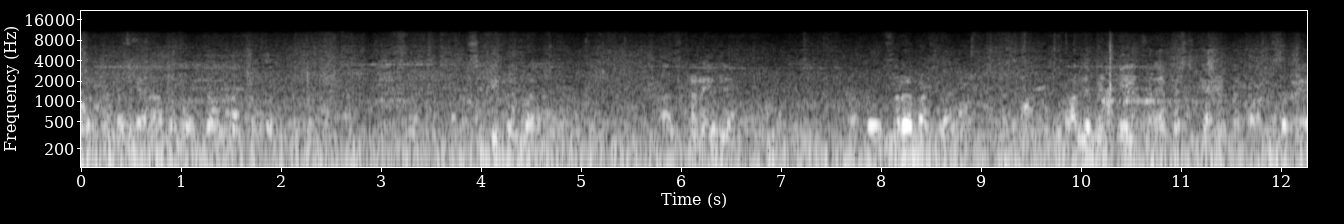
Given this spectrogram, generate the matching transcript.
ವಾಪಸ್ ಕೂರಿಸ್ತಿದ್ರು ನನಗೆ ಆರೋಗ್ಯವಂತ ಆಗ್ತಾರೆ ಅನ್ನೋ ಒಂದು ಭರವಸೆ ಇತ್ತು ಒಳ್ಳೆ ಡಾಕ್ಟರ್ಸ್ ಎಲ್ಲ ಪಾಪ ಎಲ್ಲ ಅವರ ತಾಯಿನೇ ಅವರೆಲ್ಲ ಚೆನ್ನಾಗಿ ನೋಡ್ಕೊಂಡು ಬಂದಿದ್ರು ಇಡೀ ಕುಟುಂಬ ಅವರ ಧರ್ಮಪತ್ನಿ ಇಬ್ಬರು ಮಕ್ಕಳು ಎಲ್ಲ ಅವಾಗ ಜೊತೆಲೇ ಪಾಪ ಎರಡು ಗಂಟೆಗಳ ಕಾಲ ಕಾಲ ಮಾತಾಡ್ತೀವಿ ಮಧ್ಯಾಹ್ನ ಭಗವಂತ ಒಂದು ಸಿಟಿ ಮೆಂಬರ್ ರಾಜಕಾರಣ ಇರಲಿ ಒಂದು ಸರ್ವೆ ಮಾಡಿಸಿದ್ರು ಪಾರ್ಲಿಮೆಂಟ್ಗೆ ಈ ಥರ ಬೆಸ್ಟ್ ಕ್ಯಾಂಡಿಡೇಟ್ ಅಂತ ಒಂದು ಸರ್ವೆ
